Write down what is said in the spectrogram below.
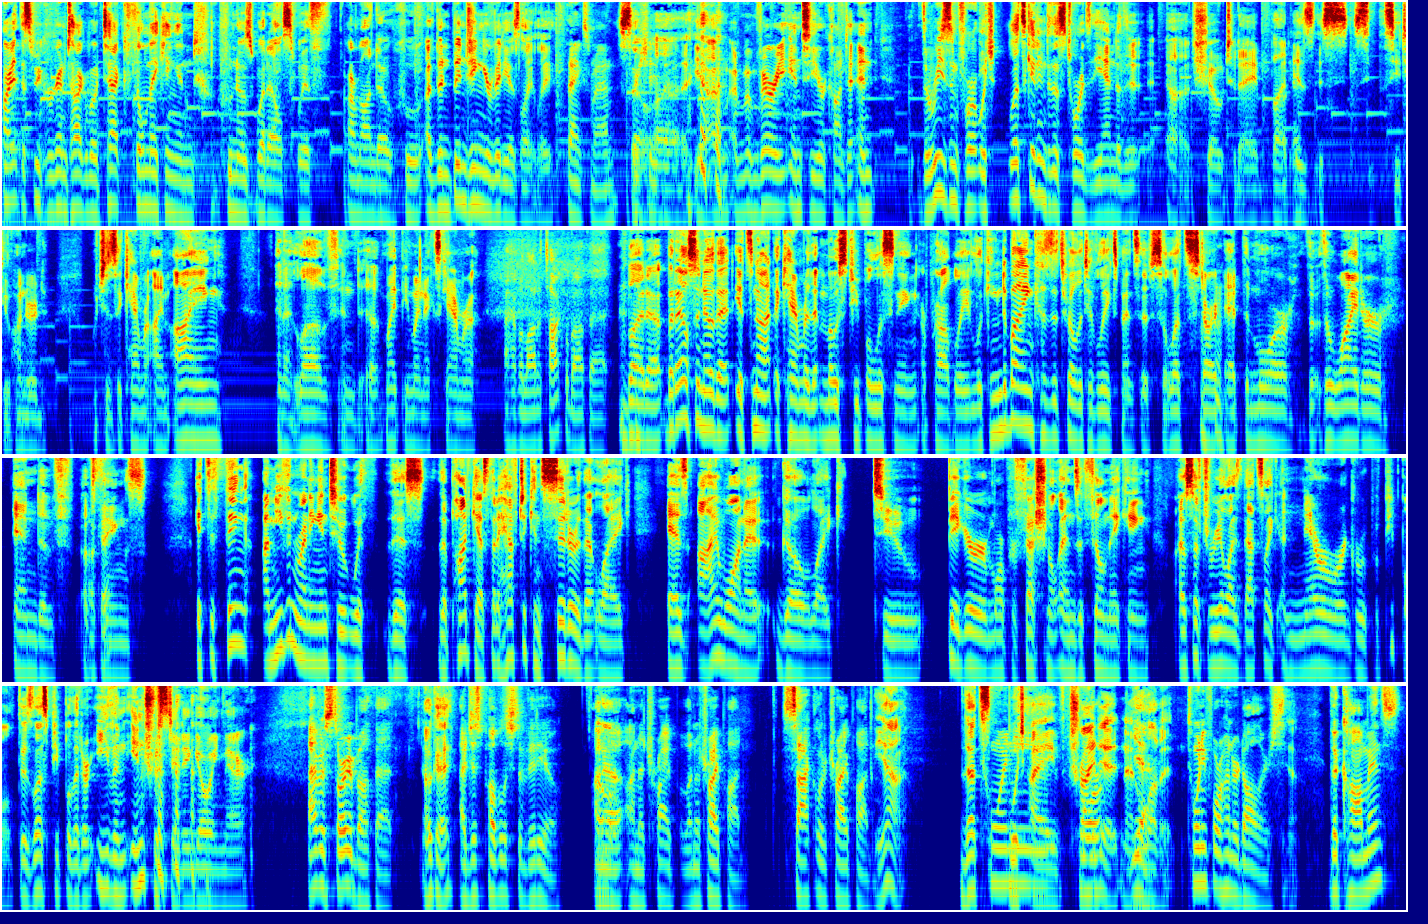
All right, this week we're going to talk about tech, filmmaking, and who knows what else with Armando, who I've been binging your videos lately. Thanks, man. So, uh, yeah, I'm, I'm very into your content. And the reason for it, which let's get into this towards the end of the uh, show today, but is, is the C200, which is a camera I'm eyeing and I love and uh, might be my next camera. I have a lot to talk about that. But uh, but I also know that it's not a camera that most people listening are probably looking into buying because it's relatively expensive. So let's start at the more the, the wider end of of Okay. things. It's a thing I'm even running into with this the podcast that I have to consider that like as I want to go like to bigger, more professional ends of filmmaking, I also have to realize that's like a narrower group of people. There's less people that are even interested in going there. I have a story about that. Okay. I just published a video on Oh. a on a tri- on a tripod, Sachtler tripod. Yeah. That's which I've tried 24 it and I yeah, love it. Twenty four hundred dollars. Yeah. The comments,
